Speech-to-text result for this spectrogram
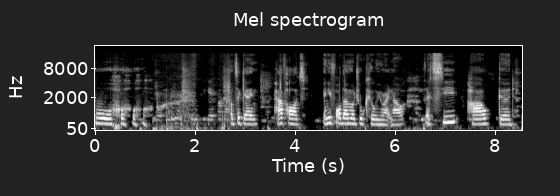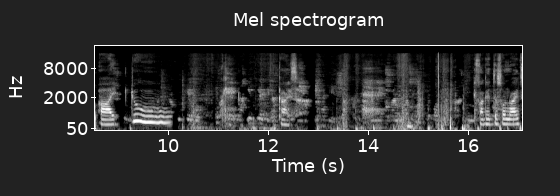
Whoa. Once again, have hearts. Any fall damage will kill me right now. Let's see how good I do. Okay, guys. If I get this one right,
